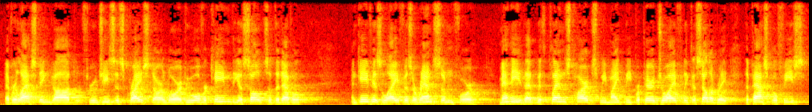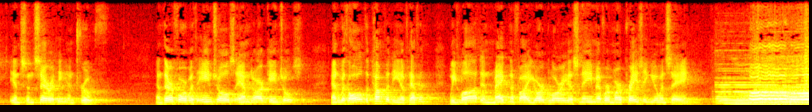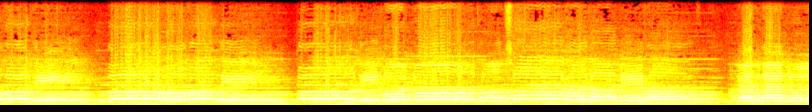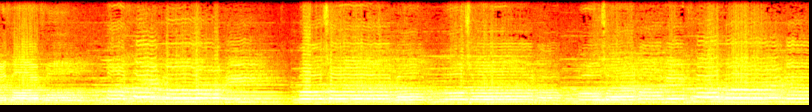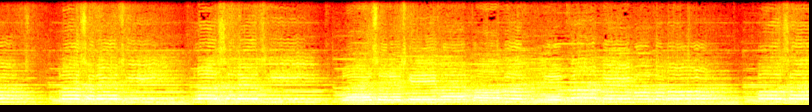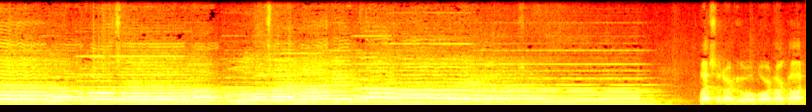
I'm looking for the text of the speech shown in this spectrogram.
everlasting God, through Jesus Christ our Lord, who overcame the assaults of the devil and gave his life as a ransom for many, that with cleansed hearts we might be prepared joyfully to celebrate the paschal feast in sincerity and truth. And therefore, with angels and archangels, and with all the company of heaven, we laud and magnify your glorious name, evermore praising you and saying, Holy, holy,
